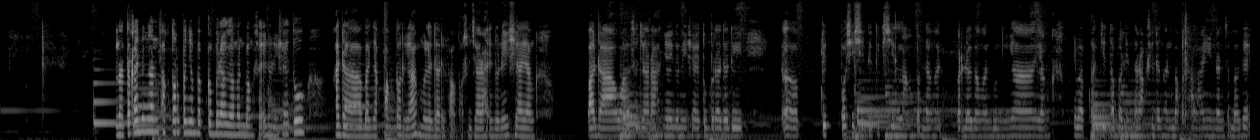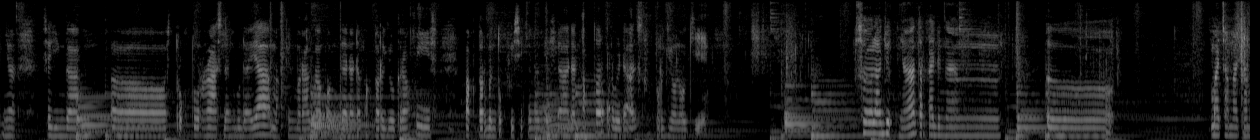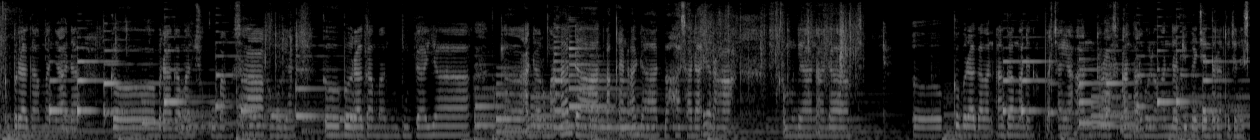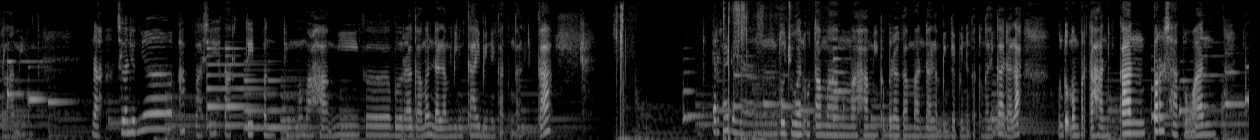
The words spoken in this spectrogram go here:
Nah, terkait dengan faktor penyebab keberagaman bangsa Indonesia itu ada banyak faktor ya, mulai dari faktor sejarah Indonesia yang pada awal sejarahnya Indonesia itu berada di uh, posisi titik silang perdagangan perdagangan dunia yang menyebabkan kita berinteraksi dengan bangsa lain dan sebagainya. Sehingga uh, struktur ras dan budaya makin beragam. Kemudian ada faktor geografis faktor bentuk fisik Indonesia dan faktor perbedaan struktur geologi. Selanjutnya terkait dengan macam-macam keberagaman ya. Ada keberagaman suku bangsa kemudian keberagaman budaya eh, ada rumah adat pakaian adat bahasa daerah kemudian ada eh, keberagaman agama dan kepercayaan ras antar golongan dan juga gender atau jenis kelamin Nah, selanjutnya apa sih arti penting memahami keberagaman dalam bingkai Bhinneka Tunggal Ika? Terkait dengan tujuan utama memahami keberagaman dalam bingkai Bhinneka Tunggal Ika adalah untuk mempertahankan persatuan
